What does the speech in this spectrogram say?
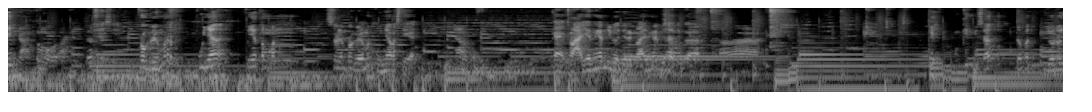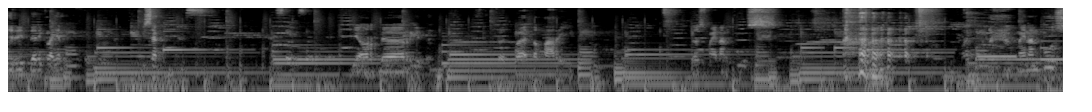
Eh Iya sih. Programmer punya punya teman selain programmer punya pasti ya. punya Kayak klien kan juga dari klien kan bisa juga. Ah. Eh mungkin bisa tuh dapat jodoh dari dari klien. Bisa. Dia order gitu. Tiba-tiba tertarik. Terus mainan push. mainan push.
